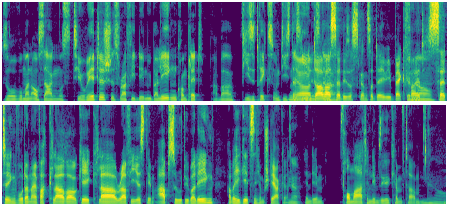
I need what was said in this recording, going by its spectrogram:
So, wo man auch sagen muss, theoretisch ist Ruffy dem überlegen, komplett, aber fiese Tricks und dies, das, ja, jenes. da war es ja dieses ganze Davy Genau. Backfight-Setting, wo dann einfach klar war, okay, klar, Ruffy ist dem absolut überlegen, aber hier geht es nicht um Stärke Ja, in dem Format, in dem sie gekämpft haben. genau.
